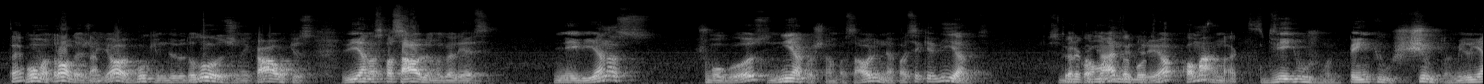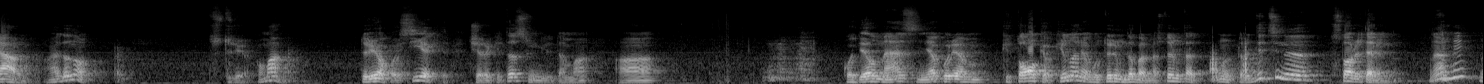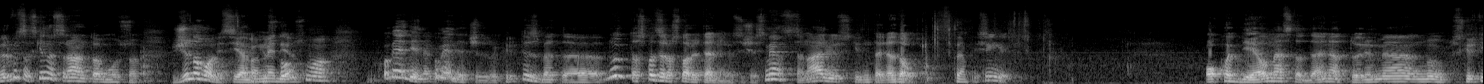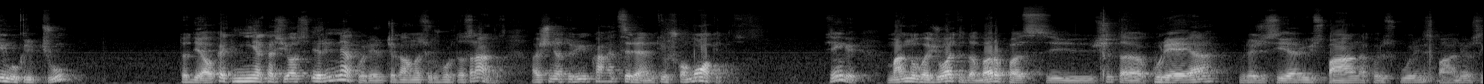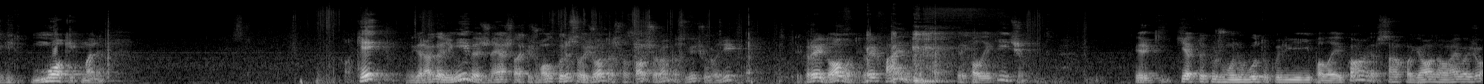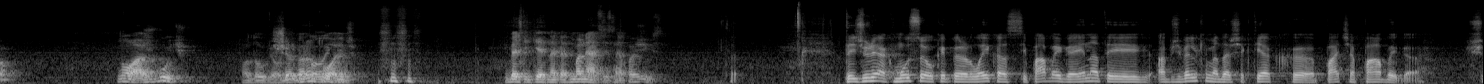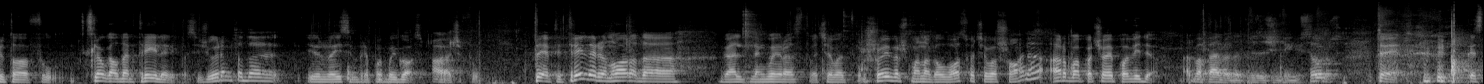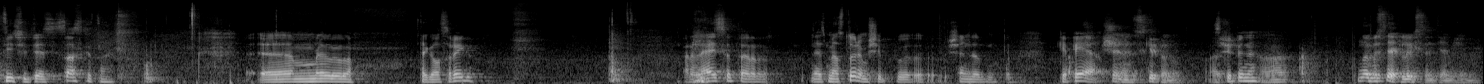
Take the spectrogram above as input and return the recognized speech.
Taip. Mums atrodo, žinai, jo, būk individualus, žinai, kaukis, vienas pasaulio nugalėsi. Nei vienas žmogus nieko šitam pasauliu nepasiekė vienas. Jis Turi būti. Turėjo komandą. Dviejų žmonių, penkių, šimto, milijardų. Know. Jis turėjo komandą. Turėjo pasiekti. Čia yra kita sunki tema. A, kodėl mes nekuriam kitokio kino, negu turim dabar. Mes turim tą nu, tradicinį storytellingą. Ne? Mhm. Ir visas kinas yra ant to mūsų žinomo visiems. Komedija. skausmo. Komedija, ne komedija, čia yra kryptis, bet e, nu, tas pats yra storytellingas. Iš esmės, scenarijus kinta nedaug. Taip. Teisingai. O kodėl mes tada neturime nu, skirtingų krypčių? Todėl, kad niekas jos ir nekuria ir čia gaunasi užburtas ratas. Aš neturiu ką atsiremti, iš ko mokytis. Teisingai. Man nuvažiuoti dabar pas šitą kurėją, režisierių, ispaną, kuris kūrė Ispaniją ir sakyti, mokyk mane. Ok, yra galimybė, žinai, aš tokį žmogų, kuris važiuotų, aš paspaučiau ranką, sakyčiau, varyk. Tikrai įdomu, tikrai fainai. Ir palaikyčiau. Ir ki- kiek tokių žmonių būtų, kurie jį palaiko ir sako, jo, davai važiuok. Nu, aš būčiau. O daugiau negarantuoju. Bet tikėtina, kad manęs jis nepažįsta. Tai žiūrėk, mūsų jau kaip ir laikas į pabaigą eina, tai apžvelkime dar šiek tiek e, pačią pabaigą šito filmo. Tiksliau, gal dar trailerį pasižiūrim tada ir eisim prie pabaigos. A. pačio filmo. Taip, tai trailerio nuoroda galite lengvai rasti. Va čia va viršui, virš mano galvos, va čia va šonė, arba pačioj po video. Arba perveda 35 eurus. Taip. Kas tyčia tiesiai sąskaitą. Ehm, tai gal sraigių? Ar leisit, ar... Nes mes turim šiaip e, šiandien kepėją. Šiandien skipinu. Skipini? Nu vis tiek liksintiems, žinai.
